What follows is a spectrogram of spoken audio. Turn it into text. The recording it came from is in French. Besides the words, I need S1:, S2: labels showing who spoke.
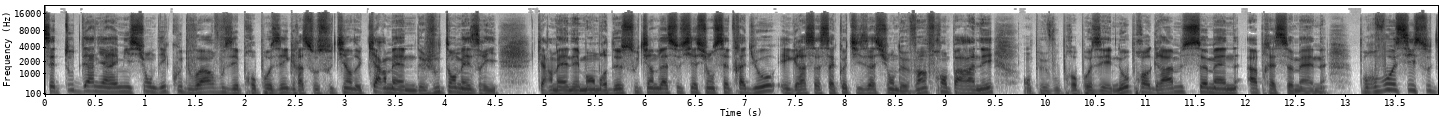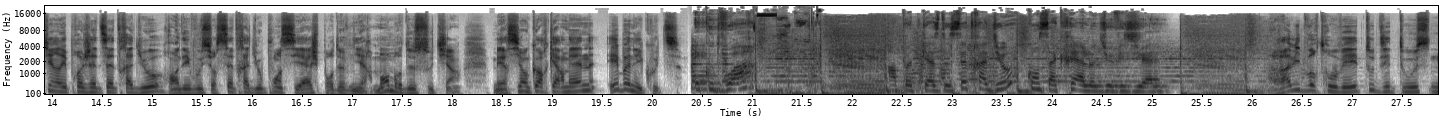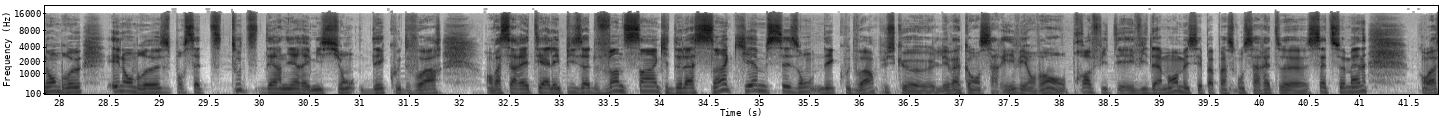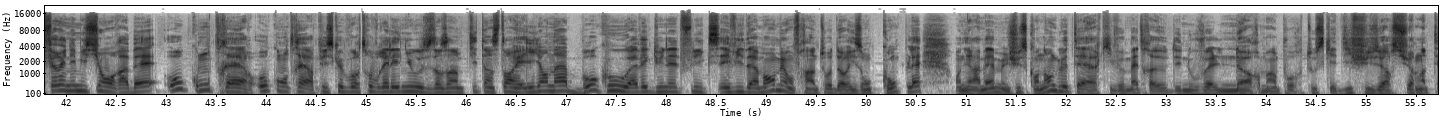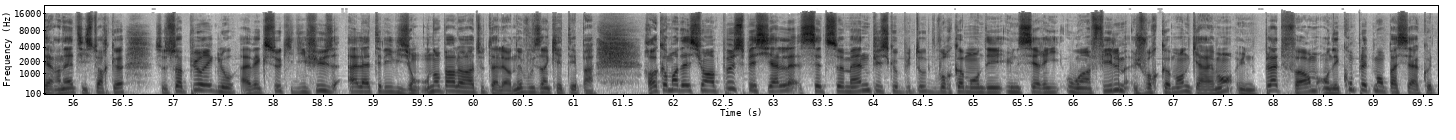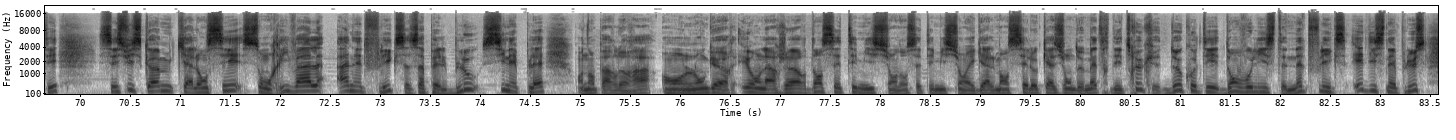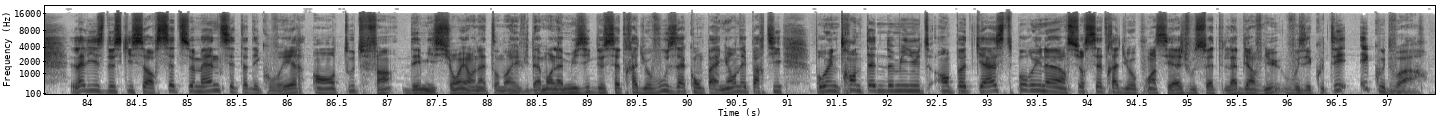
S1: Cette toute dernière émission d'Écoute Voir vous est proposée grâce au soutien de Carmen de Joutan-Mézerie. Carmen est membre de soutien de l'association 7 Radio et grâce à sa cotisation de 20 francs par année, on peut vous proposer nos programmes semaine après semaine. Pour vous aussi soutenir les projets de 7 Radio, rendez-vous sur 7radio.ch pour devenir membre de soutien. Merci encore Carmen et bonne écoute.
S2: Écoute Voir, un podcast de 7 Radio consacré à l'audiovisuel.
S1: Ravi de vous retrouver toutes et tous, nombreux et nombreuses, pour cette toute dernière émission des Coups de Voir. On va s'arrêter à l'épisode 25 de la cinquième saison des Coups de Voir, puisque les vacances arrivent et on va en profiter évidemment, mais c'est pas parce qu'on s'arrête euh, cette semaine qu'on va faire une émission au rabais. Au contraire, au contraire, puisque vous retrouverez les news dans un petit instant, et il y en a beaucoup avec du Netflix évidemment, mais on fera un tour d'horizon complet. On ira même jusqu'en Angleterre, qui veut mettre euh, des nouvelles normes hein, pour tout ce qui est diffuseur sur Internet histoire que ce soit plus réglo avec ceux qui diffusent à la télévision. On en parlera tout à l'heure, ne vous inquiétez pas. Recommandation un peu spéciale cette semaine, puisque plutôt que de vous recommander une série ou un film, je vous recommande carrément une plateforme. On est complètement passé à côté. C'est Swisscom qui a lancé son rival à Netflix. Ça s'appelle Blue Cineplay. On en parlera en longueur et en largeur dans cette émission. Dans cette émission également, c'est l'occasion de mettre des trucs de côté dans vos listes Netflix et Disney+. La liste de ce qui sort cette semaine, c'est à découvrir en toute fin d'émission. Et en attendant, évidemment, la musique de cette radio vous accompagne. On est parti pour une trentaine de minutes en podcast, pour une heure sur cette radio.ch. Je vous souhaite la bienvenue. Vous écoutez Écoute Voir.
